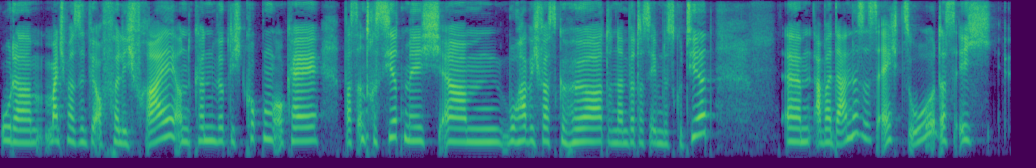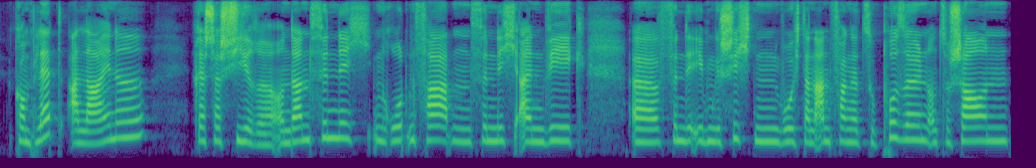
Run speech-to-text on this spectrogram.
Oder manchmal sind wir auch völlig frei und können wirklich gucken, okay, was interessiert mich, ähm, wo habe ich was gehört? Und dann wird das eben diskutiert. Ähm, aber dann ist es echt so, dass ich komplett alleine recherchiere und dann finde ich einen roten Faden, finde ich einen Weg, äh, finde eben Geschichten, wo ich dann anfange zu puzzeln und zu schauen,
